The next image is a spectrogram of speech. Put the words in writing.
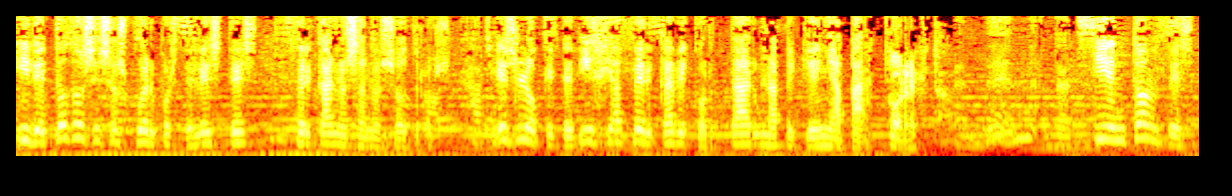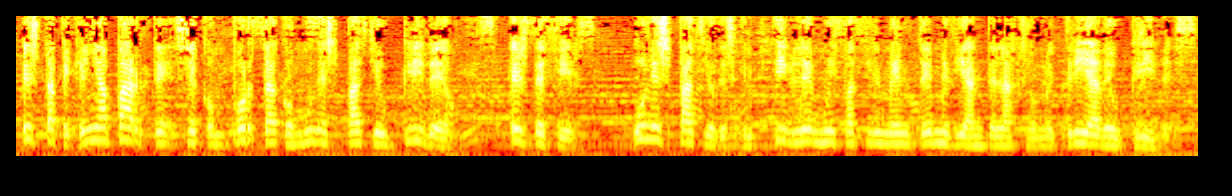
y de todos esos cuerpos celestes cercanos a nosotros. Es lo que te dije acerca de cortar una pequeña parte. Correcto. Y entonces esta pequeña parte se comporta como un espacio euclídeo, es decir, un espacio descriptible muy fácilmente mediante la geometría de Euclides.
